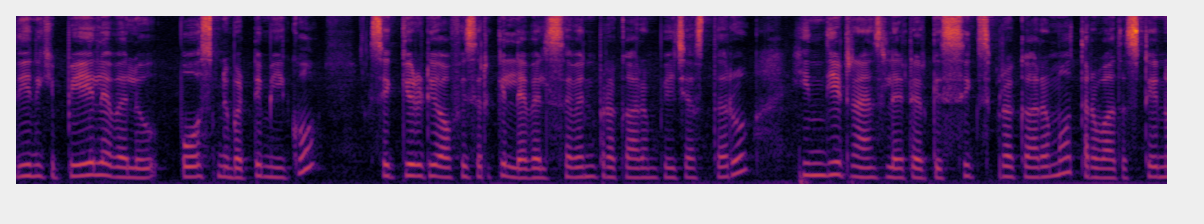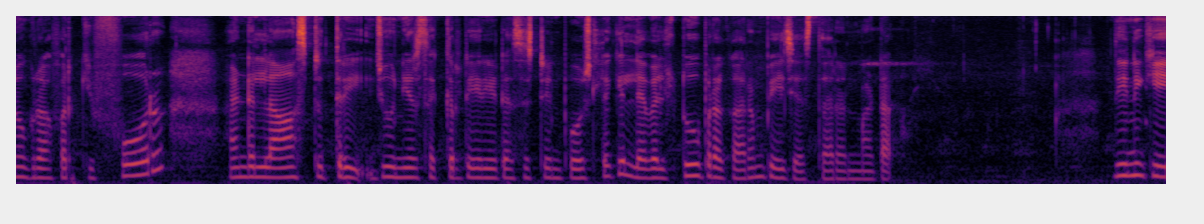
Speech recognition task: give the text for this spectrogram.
దీనికి పే లెవెల్ పోస్ట్ని బట్టి మీకు సెక్యూరిటీ ఆఫీసర్కి లెవెల్ సెవెన్ ప్రకారం పే చేస్తారు. హిందీ ట్రాన్స్లేటర్కి సిక్స్ ప్రకారము తర్వాత స్టెనోగ్రాఫర్కి four and last three junior secretariat assistant పోస్టులకి లెవెల్ టూ ప్రకారం పే చేస్తారనమాట దీనికి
